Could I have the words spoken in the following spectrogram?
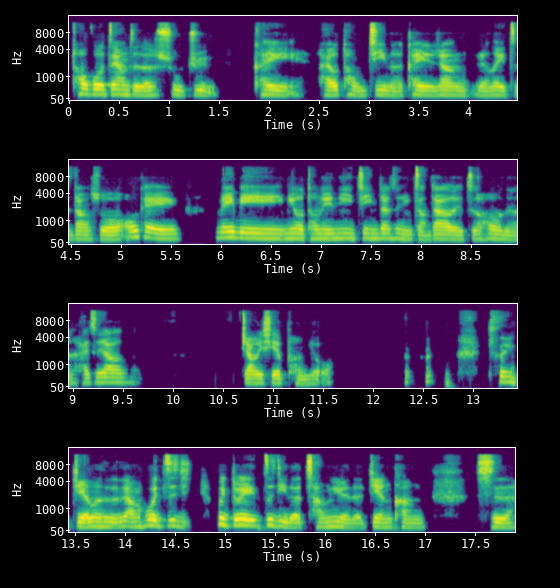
透过这样子的数据，可以还有统计呢，可以让人类知道说，OK，maybe、你有童年逆境，但是你长大了之后呢，还是要交一些朋友。所以结论是这样，会自己会对自己的长远的健康是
